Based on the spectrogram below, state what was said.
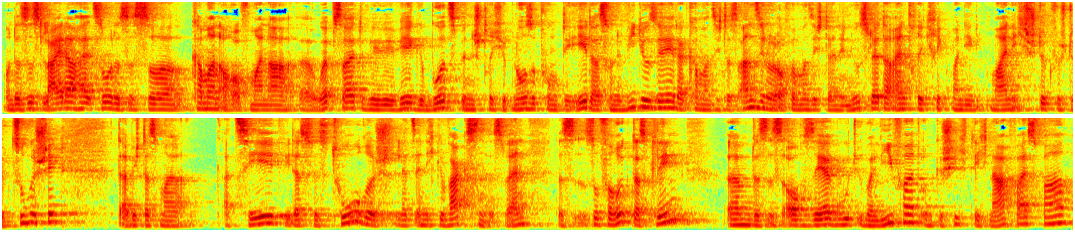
Und das ist leider halt so, das ist so, kann man auch auf meiner äh, Webseite www.geburts-hypnose.de, da ist so eine Videoserie, da kann man sich das ansehen oder auch wenn man sich da in den Newsletter einträgt, kriegt man die, meine ich, Stück für Stück zugeschickt. Da habe ich das mal erzählt, wie das historisch letztendlich gewachsen ist. Wenn das so verrückt das klingt, das ist auch sehr gut überliefert und geschichtlich nachweisbar,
